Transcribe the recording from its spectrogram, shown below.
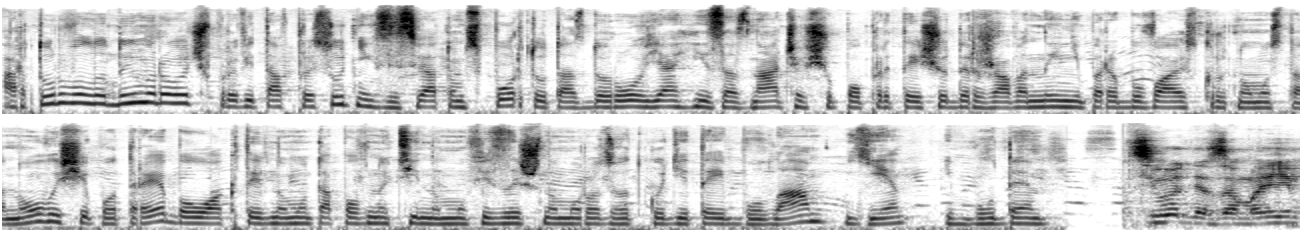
Артур Володимирович привітав присутніх зі святом спорту та здоров'я і зазначив, що, попри те, що держава нині перебуває в скрутному становищі, потреба у активному та повноцінному фізичному розвитку дітей була, є і буде. Сегодня за, моим,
